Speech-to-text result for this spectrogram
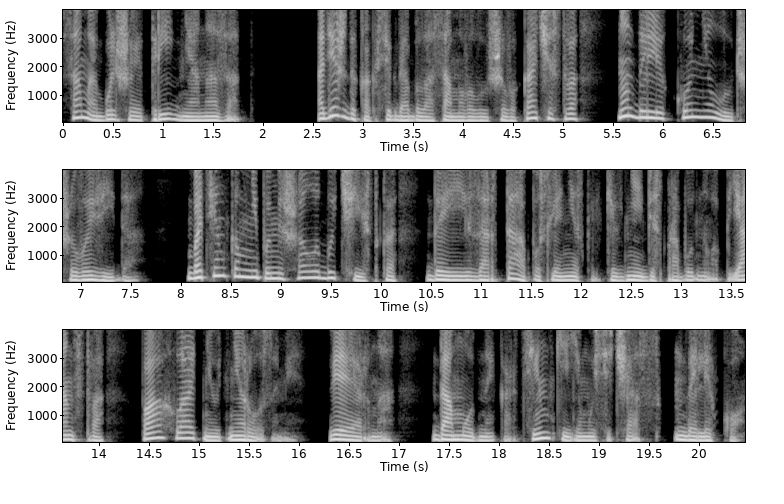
самое большее три дня назад. Одежда, как всегда, была самого лучшего качества, но далеко не лучшего вида. Ботинкам не помешала бы чистка, да и изо рта после нескольких дней беспробудного пьянства пахло отнюдь не розами. Верно, до модной картинки ему сейчас далеко.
